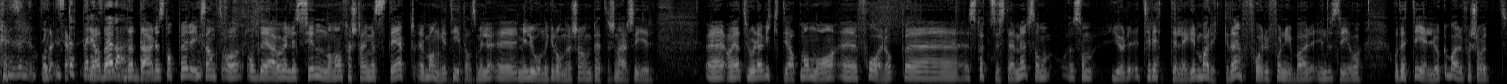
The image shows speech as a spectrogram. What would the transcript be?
Så det stopper et sted, da? Ja, det er der det stopper. ikke sant? Og, og, det er jo veldig synd når man først har investert mange titalls millioner kroner, som Pettersen her sier. Eh, og jeg tror det er viktig at man nå eh, får opp eh, støttesystemer som, som gjør tilrettelegger markedet for fornybar industri. Og, og, dette gjelder jo ikke bare for så vidt,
